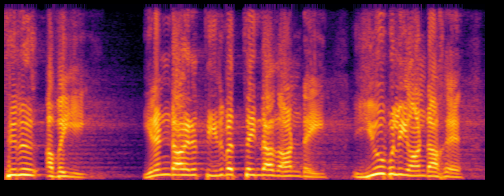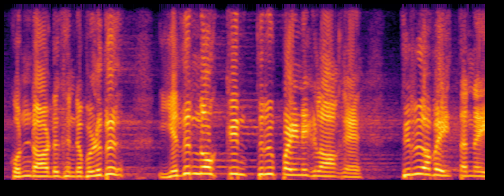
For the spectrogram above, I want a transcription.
திரு அவை இரண்டாயிரத்தி இருபத்தைந்தாவது ஆண்டை யூபிலி ஆண்டாக கொண்டாடுகின்ற பொழுது எதிர்நோக்கின் திருப்பயணிகளாக திரு அவை தன்னை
